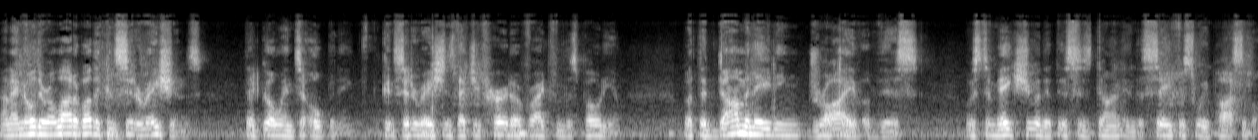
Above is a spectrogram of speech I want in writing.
And I know there are a lot of other considerations that go into opening, considerations that you've heard of right from this podium. But the dominating drive of this was to make sure that this is done in the safest way possible.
